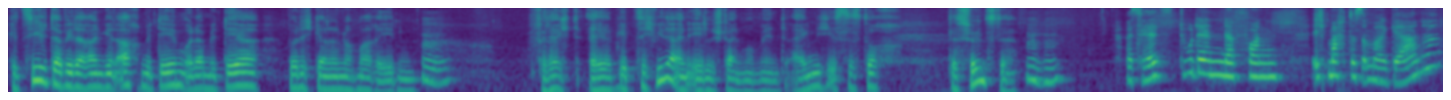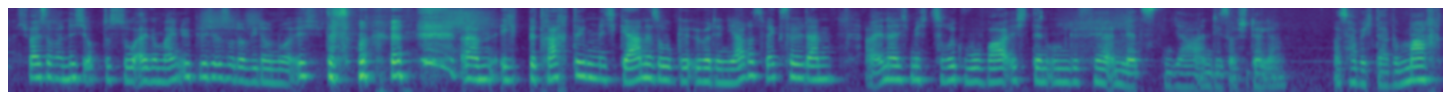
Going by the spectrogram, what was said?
gezielt da wieder rangehen, ach, mit dem oder mit der würde ich gerne nochmal reden. Vielleicht ergibt sich wieder ein Edelsteinmoment. Eigentlich ist es doch das Schönste. Was hältst du denn davon? Ich mache das immer gerne. Ich weiß aber nicht, ob das so allgemein üblich ist oder wieder nur ich das mache. ähm, ich betrachte mich gerne so über den Jahreswechsel. Dann erinnere ich mich zurück, wo war ich denn ungefähr im letzten Jahr an dieser Stelle? Was habe ich da gemacht?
